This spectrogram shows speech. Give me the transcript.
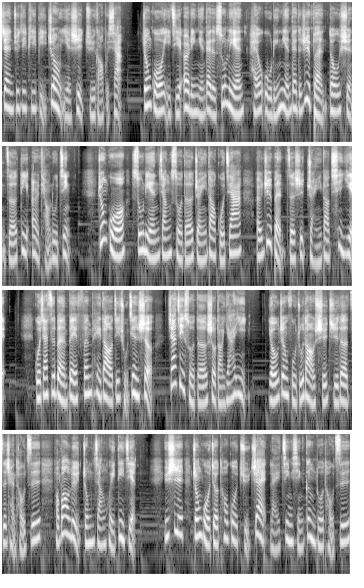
占 GDP 比重也是居高不下。中国以及二零年代的苏联，还有五零年代的日本，都选择第二条路径。中国、苏联将所得转移到国家，而日本则是转移到企业。国家资本被分配到基础建设，家计所得受到压抑。由政府主导实质的资产投资，投报率终将会递减。于是，中国就透过举债来进行更多投资，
